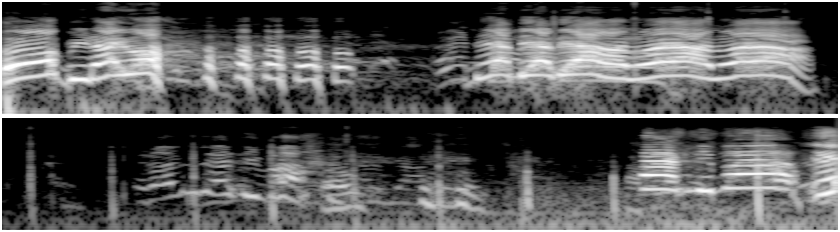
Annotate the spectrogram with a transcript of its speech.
ઓ ભીડાયો બે બે બે હલવાયા હલવાયા એ.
